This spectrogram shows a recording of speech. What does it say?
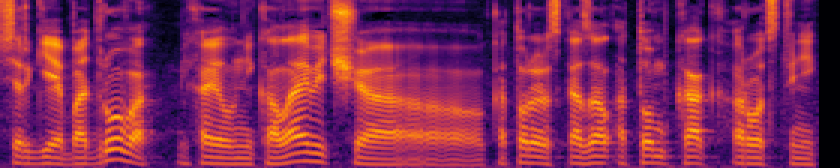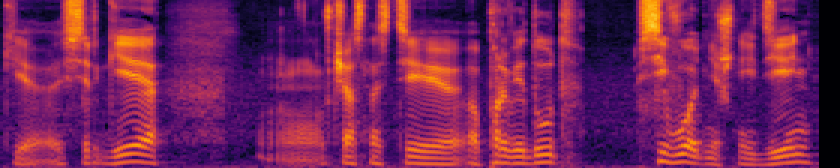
Сергея Бодрова, Михаила Николаевича, э, который рассказал о том, как родственники Сергея, э, в частности, проведут сегодняшний день,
